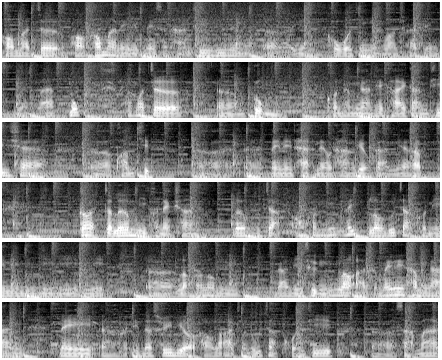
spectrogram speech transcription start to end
พอมาเจอพอเข้ามาในในสถานที่ที่หนึ่งอออย่าง co-working อย่าง launchpad เองอย่างแรกปุ๊บแล้วมาเจออกลุ่มคนทำงานคล้ายๆกันที่แชร์ความคิดไปในแนวทางเดียวกันเนี่ยครับก็จะเริ่มมี connection เริ่มรู้จักอ๋อคนนี้เฮ้ยเรารู้จักคนนี้นี้นี้นี้นี้นเอ่อแล้วก็เรามีด้านนี้ถึงเราอาจจะไม่ได้ทำงานในอินดัสทรีเดียวกับเขาเราอาจจะรู้จักคนที่สามารถ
